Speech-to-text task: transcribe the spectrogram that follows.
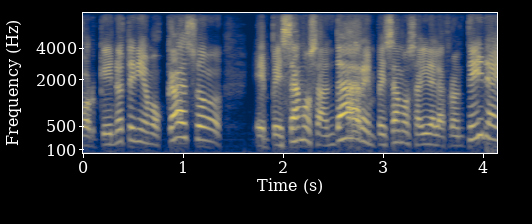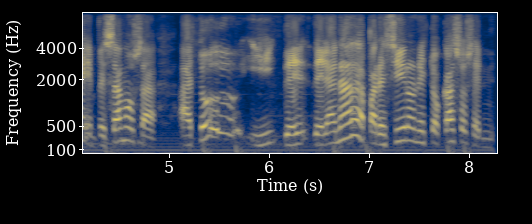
porque no teníamos caso, empezamos a andar, empezamos a ir a la frontera, empezamos a, todo, y de, la nada aparecieron estos casos en,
